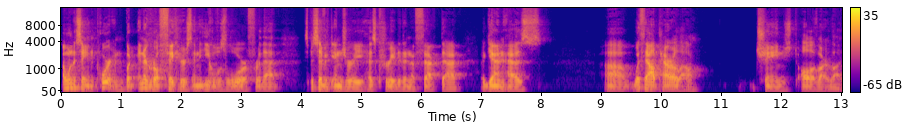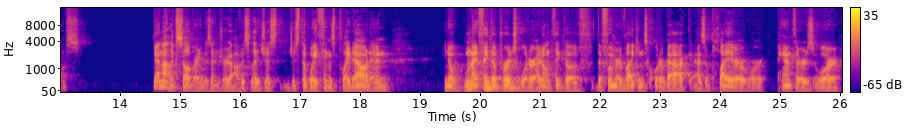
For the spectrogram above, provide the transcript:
I want to say important, but integral figures in Eagles lore for that specific injury has created an effect that, again, has uh, without parallel, changed all of our lives. Yeah, I'm not like celebrating this injury, obviously, just just the way things played out. And you know, when I think of Bridgewater, I don't think of the former Vikings quarterback as a player or Panthers or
